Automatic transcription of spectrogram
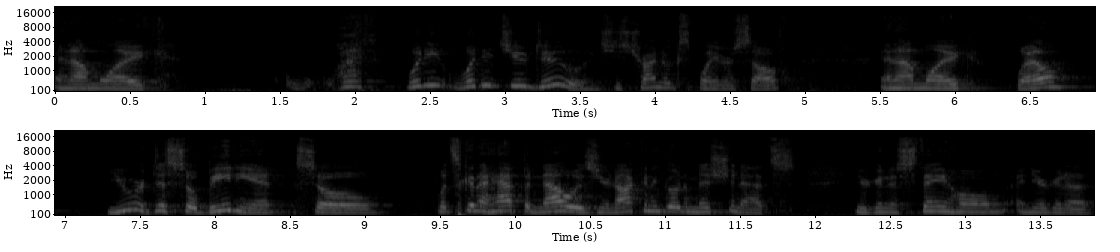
and I'm like, what? What, do you, what did you do? And she's trying to explain herself. And I'm like, Well, you were disobedient, so what's going to happen now is you're not going to go to missionettes. You're going to stay home and you're going to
